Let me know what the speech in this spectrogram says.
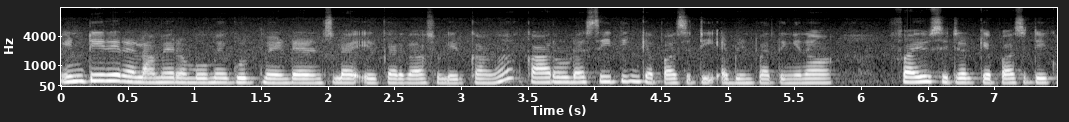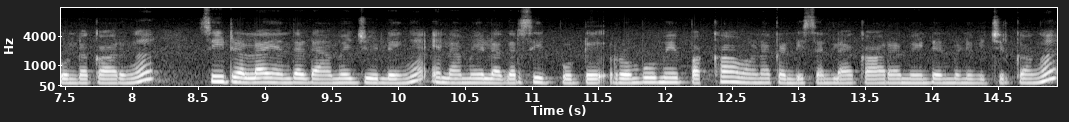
இன்டீரியர் எல்லாமே ரொம்பவுமே குட் மெயின்டெனன்ஸில் இருக்கிறதா சொல்லியிருக்காங்க. காரோட சீட்டிங் கெப்பாசிட்டி அப்படின்னு பார்த்தீங்கன்னா ஃபைவ் சீட்டர் கெப்பாசிட்டி கொண்ட காருங்க. சீட்டெல்லாம் எந்த டேமேஜும் இல்லைங்க. எல்லாமே லெதர் சீட் போட்டு ரொம்பவுமே பக்காவான கண்டிஷனில் காரை மெயின்டைன் பண்ணி வச்சுருக்காங்க.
